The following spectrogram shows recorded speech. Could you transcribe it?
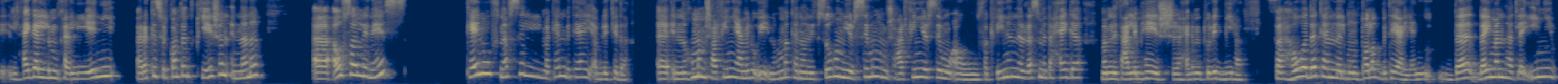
الحاجة اللي مخلياني أركز في ال content creation إن أنا آه، أوصل لناس كانوا في نفس المكان بتاعي قبل كده آه إن هم مش عارفين يعملوا إيه إن هم كانوا نفسهم يرسموا ومش عارفين يرسموا أو فاكرين إن الرسم ده حاجة ما بنتعلمهاش حاجة بنتولد بيها. فهو ده كان المنطلق بتاعي يعني ده دايما هتلاقيني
